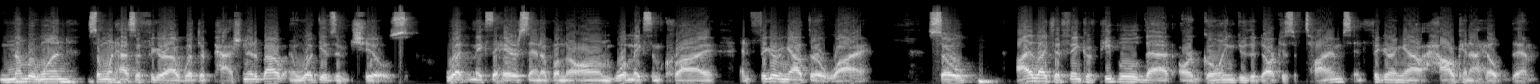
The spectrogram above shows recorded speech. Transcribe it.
number one, someone has to figure out what they're passionate about and what gives them chills, what makes the hair stand up on their arm, what makes them cry, and figuring out their why. So, I like to think of people that are going through the darkest of times and figuring out how can I help them.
